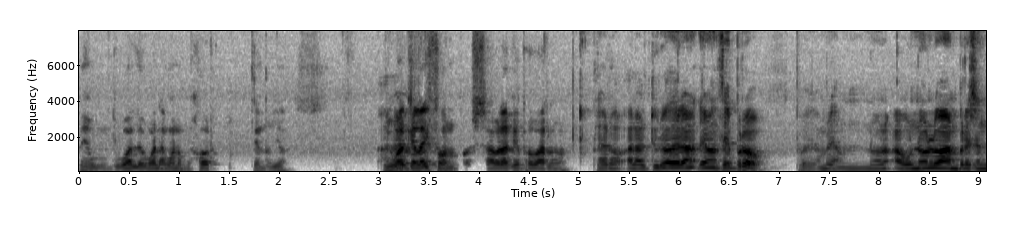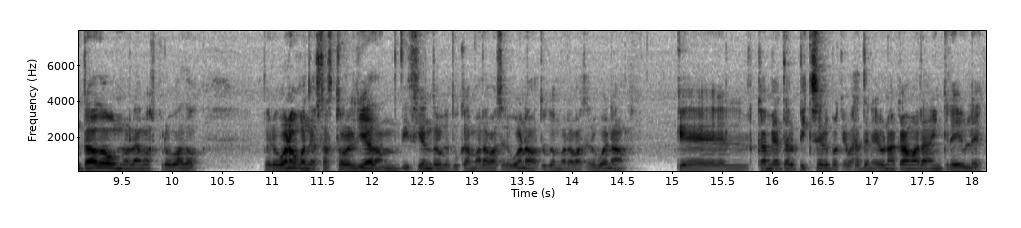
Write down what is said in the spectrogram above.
igual de buena, bueno, mejor, entiendo yo. Igual que el iPhone, pues habrá que probarlo, ¿no? Claro, a la altura de del 11 Pro, pues hombre, aún no, aún no lo han presentado, aún no lo hemos probado. Pero bueno, cuando estás todo el día diciendo que tu cámara va a ser buena o tu cámara va a ser buena, que el, cámbiate al Pixel porque vas a tener una cámara increíble,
